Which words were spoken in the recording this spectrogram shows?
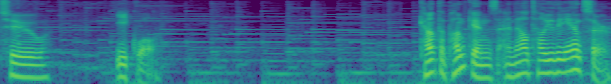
2 equal? Count the pumpkins and they'll tell you the answer.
